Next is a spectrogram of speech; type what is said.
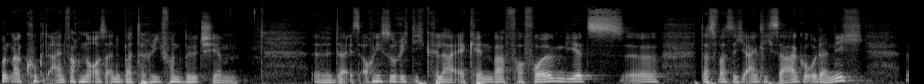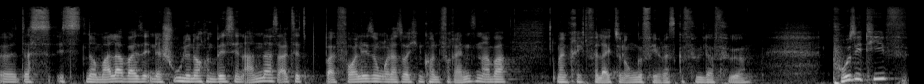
und man guckt einfach nur aus einer Batterie von Bildschirmen. Äh, da ist auch nicht so richtig klar erkennbar, verfolgen die jetzt äh, das, was ich eigentlich sage oder nicht. Äh, das ist normalerweise in der Schule noch ein bisschen anders als jetzt bei Vorlesungen oder solchen Konferenzen, aber man kriegt vielleicht so ein ungefähres Gefühl dafür. Positiv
